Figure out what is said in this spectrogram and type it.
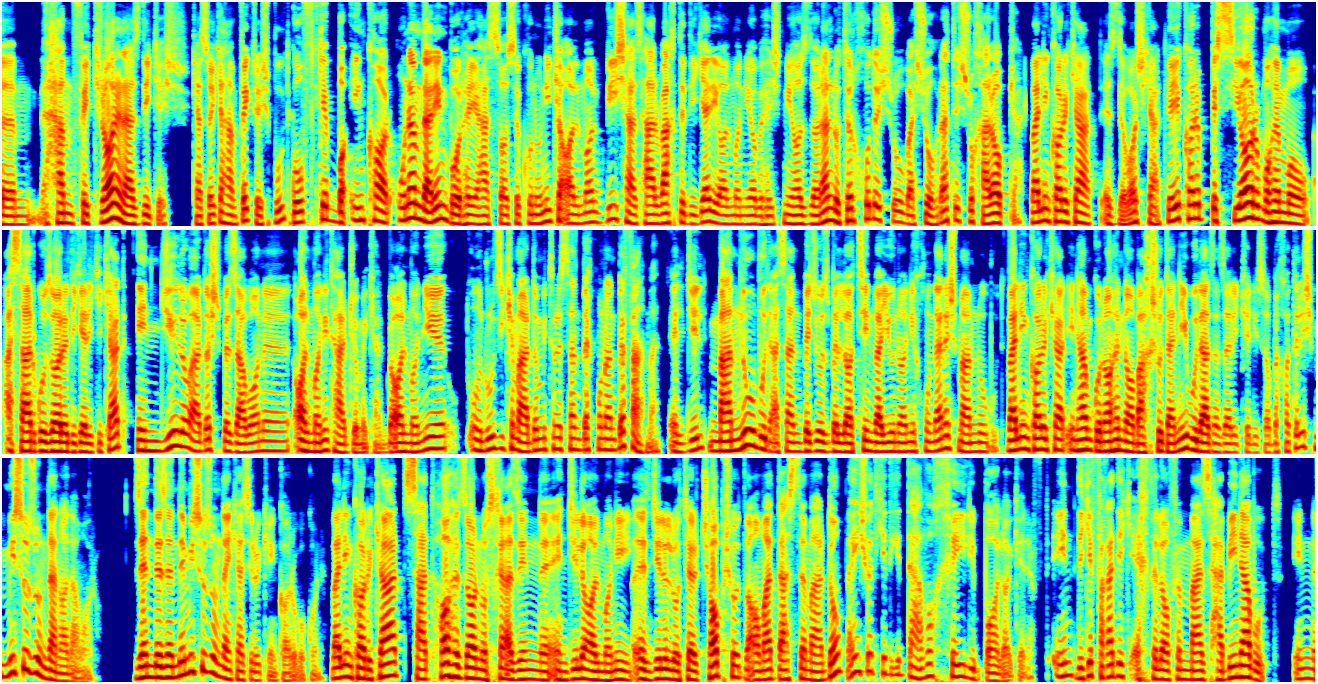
همفکران نزدیکش کسایی که همفکرش بود گفت که با این کار اونم در این برهه حساس کنونی که آلمان بیش از هر وقت دیگری آلمانیا بهش نیاز دارن لوتر خودش رو و شهرتش رو خراب کرد. ولی این کارو کرد ازدواج کرد. یا یه کار بسیار مهم و اثرگذار دیگری که کرد انجیل رو برداشت به زبان آلمانی ترجمه کرد. به آلمانی اون روزی که مردم می‌تونستن بخونن بفهمن. الجیل ممنوع بود اصلا به جز به لاتین و یونانی خوندنش ممنوع بود. ولی این کارو کرد. این هم گناه نابخشودنی بود از نظر کلیسا. به خاطرش میسوزوندن آدما رو. زنده زنده میسوزوندن کسی رو که این کارو بکنه. ولی این کارو کرد صدها هزار نسخه از این انجیل آلمانی انجیل لوتر چاپ شد و آمد دست مردم و این شد که دیگه دعوا خیلی بالا گرفت. این دیگه فقط یک اختلاف مذهبی نبود. این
